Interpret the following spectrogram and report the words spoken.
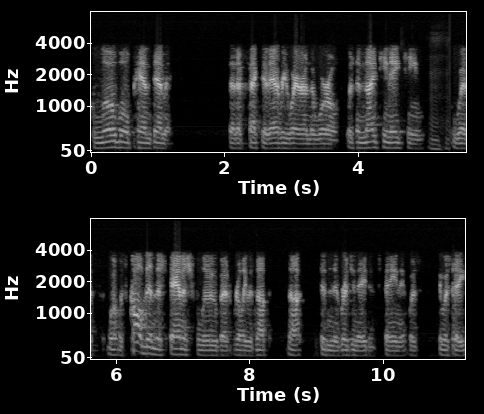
global pandemic that affected everywhere in the world was in 1918 mm-hmm. with what was called then the Spanish flu, but really was not not didn't originate in Spain. It was it was a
